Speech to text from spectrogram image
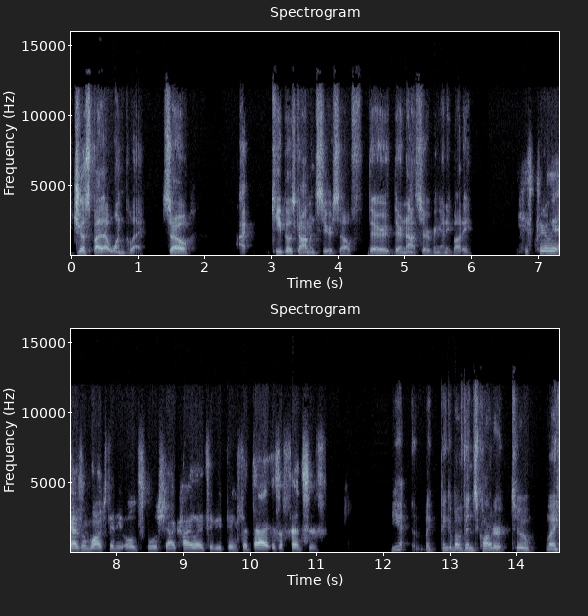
just by that one play. So keep those comments to yourself. They're they're not serving anybody. He clearly hasn't watched any old school Shaq highlights if he thinks that that is offensive. Yeah, like think about Vince Carter too. Like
